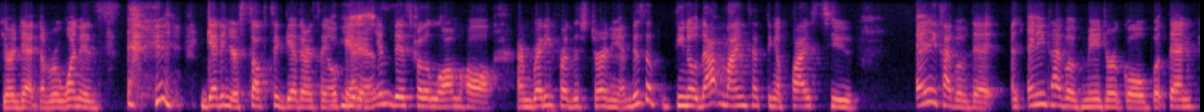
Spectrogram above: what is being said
your debt. Number one is getting yourself together and saying okay yes. i'm in this for the long haul. I'm ready for this journey. And this you know that mindset thing applies to any type of debt and any type of major goal. But then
